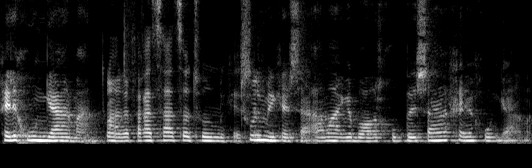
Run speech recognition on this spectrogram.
خیلی خونگرمن. آره فقط صد سال طول می‌کشه. طول می‌کشه. اما اگه باهات خوب بشن خیلی خونگرمن.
